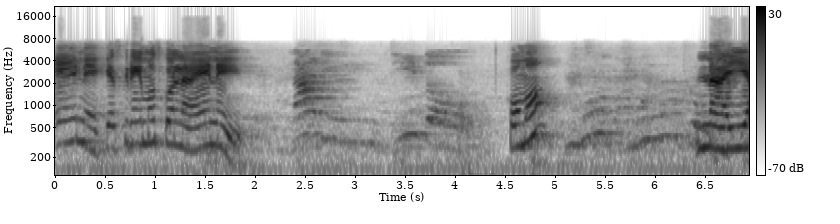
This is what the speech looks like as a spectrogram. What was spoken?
N, ¿qué escribimos con la N? ¿Cómo? Naya.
